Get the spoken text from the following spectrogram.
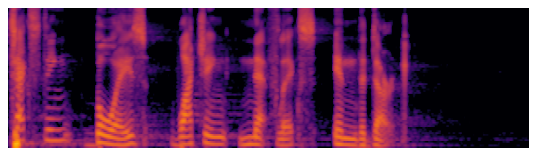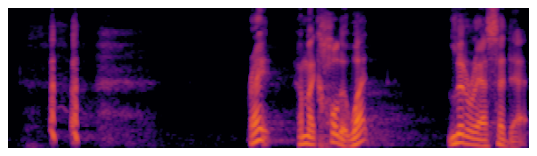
texting boys, watching Netflix in the dark. right? I'm like, hold it, what? Literally, I said that.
